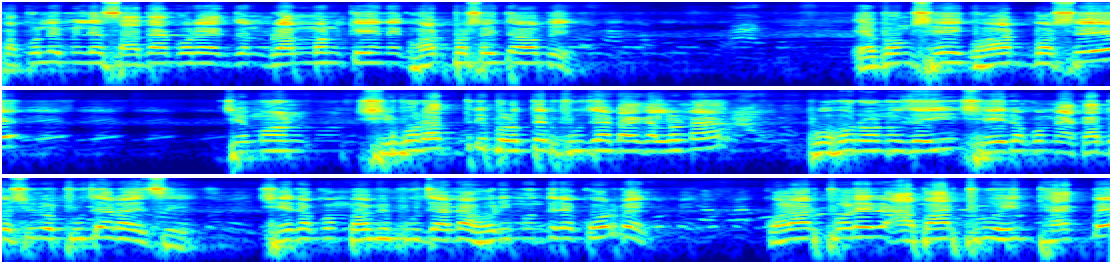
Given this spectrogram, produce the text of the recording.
সকলে মিলে সাদা করে একজন ব্রাহ্মণকে এনে ঘট বসাইতে হবে। এবং সেই ঘট বসে যেমন শিবরাত্রি ব্রতের পূজাটা গেল না প্রহর অনুযায়ী সেই রকম একাদশীরও পূজা রয়েছে। সেই রকমভাবে পূজাটা হরি মন্দিরে করবেন। করার পরে আবার পুরোহিত থাকবে,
